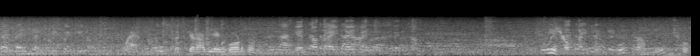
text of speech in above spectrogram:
75 kilos. Bueno, puta, es que era bien gordo. pues a 130 y 130 160. Uy, 130 kilos. puta, mucho.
